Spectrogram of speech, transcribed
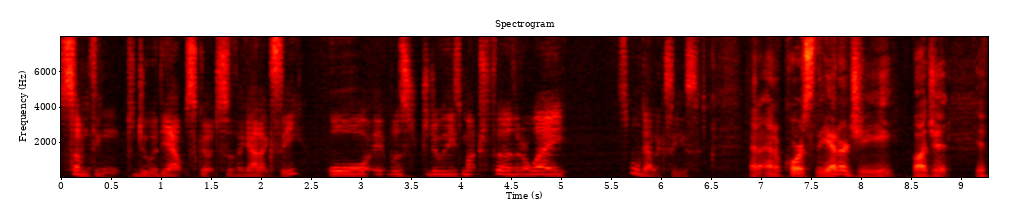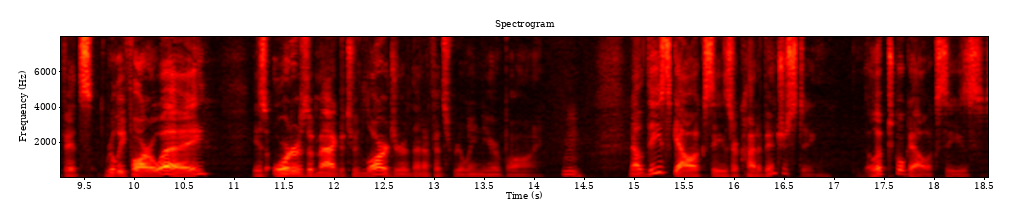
something to do with the outskirts of the galaxy, or it was to do with these much further away small galaxies. And, and of course, the energy budget, if it's really far away, is orders of magnitude larger than if it's really nearby. Mm. Now, these galaxies are kind of interesting. Elliptical galaxies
